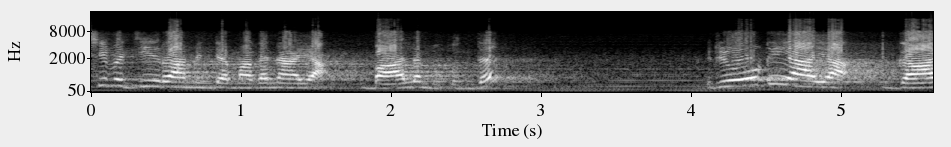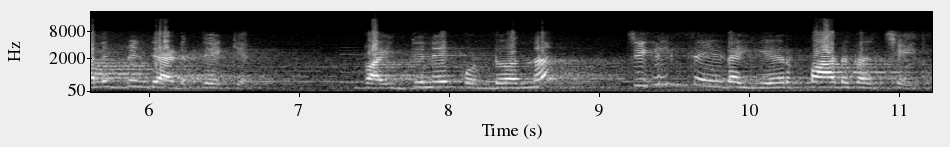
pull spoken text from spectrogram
ശിവജി റാമിന്റെ മകനായ ബാലമുകുന്ദ് രോഗിയായ ഗാലിബിന്റെ അടുത്തേക്ക് വൈദ്യനെ കൊണ്ടുവന്ന് ചികിത്സയുടെ ഏർപ്പാടുകൾ ചെയ്തു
